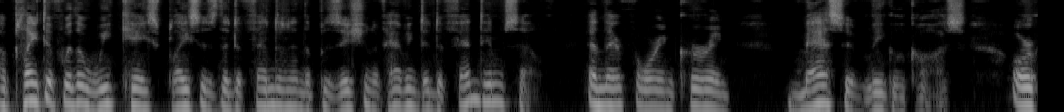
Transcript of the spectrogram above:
A plaintiff with a weak case places the defendant in the position of having to defend himself and therefore incurring massive legal costs or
